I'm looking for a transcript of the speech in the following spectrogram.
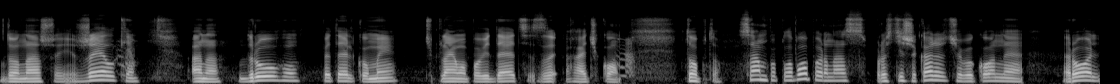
до нашої жилки, а на другу петельку ми чіпляємо повідець з гачком. Тобто, сам поплавопер у нас, простіше кажучи, виконує роль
